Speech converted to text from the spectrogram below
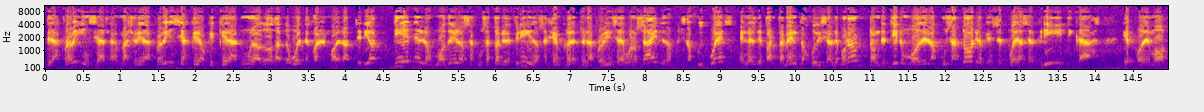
de las provincias. La mayoría de las provincias, creo que quedan uno o dos dando vueltas con el modelo anterior, tienen los modelos acusatorios definidos. Ejemplo de esto es la provincia de Buenos Aires, donde yo fui juez, en el Departamento Judicial de Morón, donde tiene un modelo acusatorio que se puede hacer críticas, que podemos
